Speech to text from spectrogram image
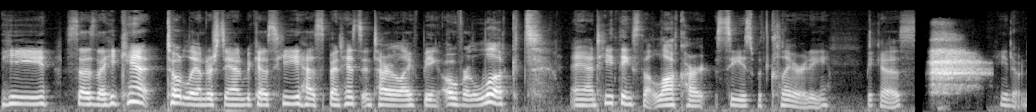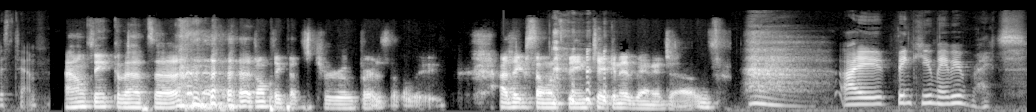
he says that he can't totally understand because he has spent his entire life being overlooked. And he thinks that Lockhart sees with clarity because he noticed him. I don't think that's uh I don't think that's true personally. I think someone's being taken advantage of. I think you may be right.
